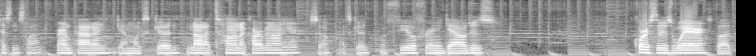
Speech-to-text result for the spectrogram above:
piston slap. Burn pattern, again, looks good. Not a ton of carbon on here, so that's good. Feel for any gouges. Of course, there's wear, but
